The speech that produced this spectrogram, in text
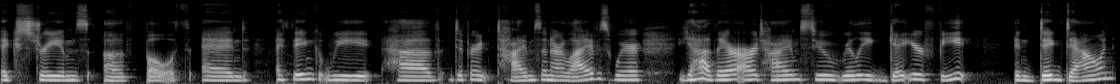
extremes of both. And i think we have different times in our lives where yeah there are times to really get your feet and dig down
